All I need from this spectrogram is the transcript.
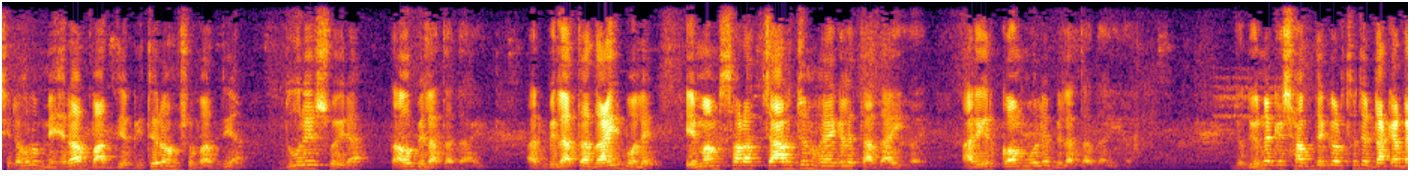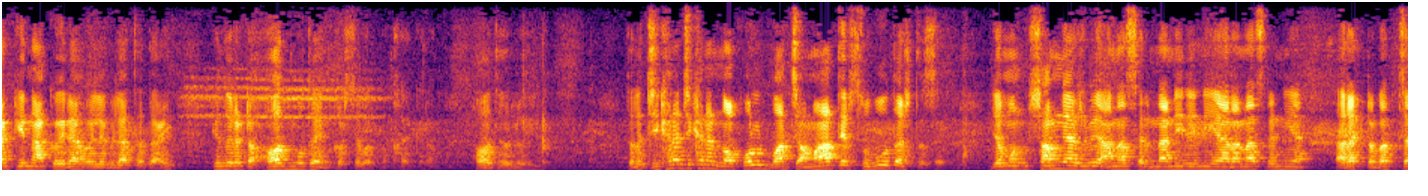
সেটা হলো মেহরাব বাদ দিয়া ভিতরের অংশ বাদ দিয়া দূরে সইরা তাও বেলাতা দায়ী। আর বেলাতা দায়ী বলে এমাম ছাড়া চারজন হয়ে গেলে তা দায়ী হয়। আর এর কম হলে বেলাতা দায়ী হয়। যদিও নাকি শাব্দিক অর্থ যে ডাকাডাকি না কইরা হইলে বেলাতা দায়ী, কিন্তু একটা হদ মোতায়েন করছে হদ হলো তাহলে যেখানে যেখানে নফল বা জামাতের সবুত আসতেছে, যেমন সামনে আসবে আনাসের নানিরে নিয়ে, আর আনাসরে নিয়ে, আর একটা বাচ্চা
